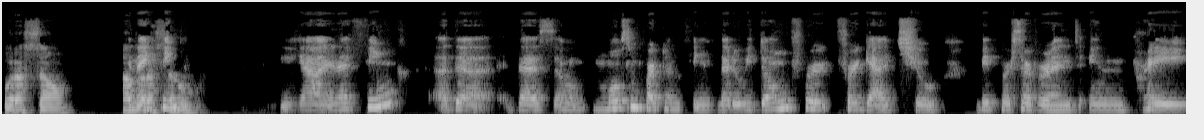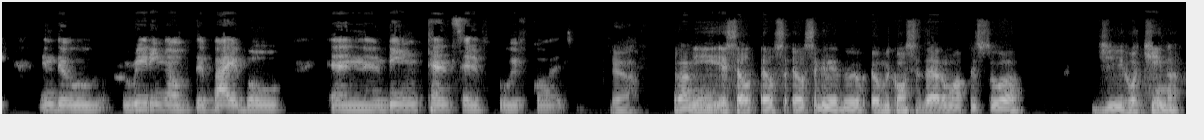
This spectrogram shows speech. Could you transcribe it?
oração, And I think- adoração. Yeah, and I think Uh, the that's the most important thing that we don't for, forget to be perseverant in pray in the reading of the Bible and uh, being intensive with God. Yeah. Para mim, esse é o, é o, é o segredo. Eu, eu me considero uma pessoa de rotina.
